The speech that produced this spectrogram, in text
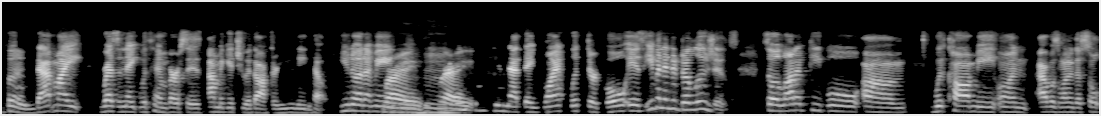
Boom. That might resonate with him versus I'm gonna get you a doctor and you need help. You know what I mean? Right. Mhm. Right. something that they want, what their goal is, even in their delusions. So a lot of people um, would call me on. I was one of the so,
